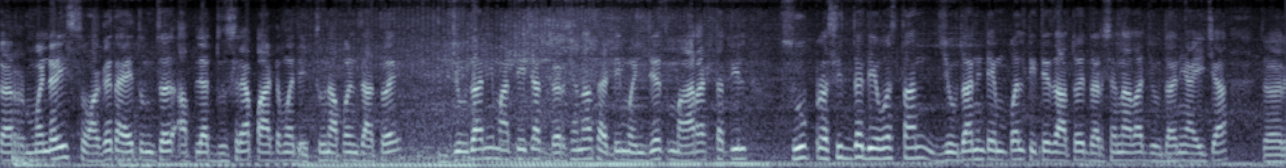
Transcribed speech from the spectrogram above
तर मंडळी स्वागत आहे तुमचं आपल्या दुसऱ्या पार्टमध्ये इथून आपण जातोय. जीवदानी मातेच्या दर्शनासाठी म्हणजेच महाराष्ट्रातील सुप्रसिद्ध देवस्थान जीवदानी टेम्पल. तिथे जातोय दर्शनाला जीवदानी आईच्या. तर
